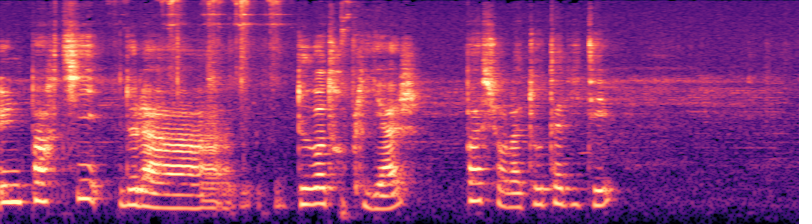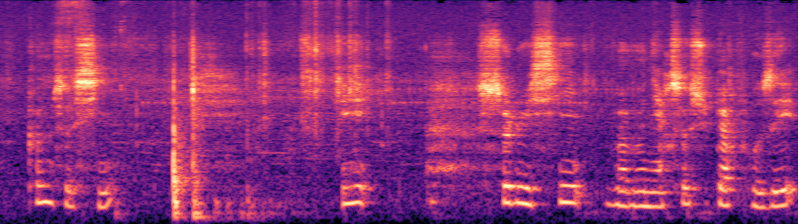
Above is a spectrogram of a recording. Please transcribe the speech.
une partie de, votre pliage, pas sur la totalité, comme ceci. Et celui-ci va venir se superposer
